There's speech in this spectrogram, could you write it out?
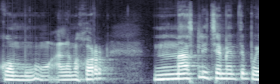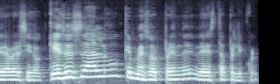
como a lo mejor más clichémente pudiera haber sido, que eso es algo que me sorprende de esta película.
